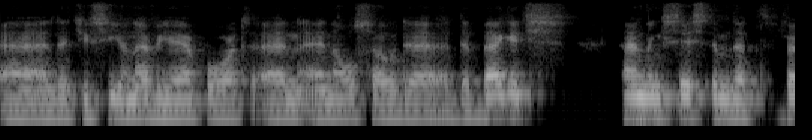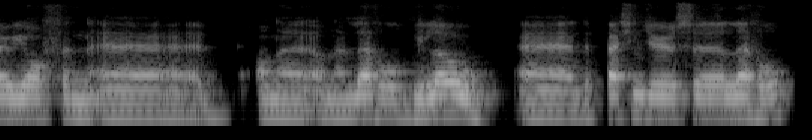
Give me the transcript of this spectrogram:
uh, that you see on every airport, and, and also the, the baggage handling system that very often on, a, on a level below the passengers level.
